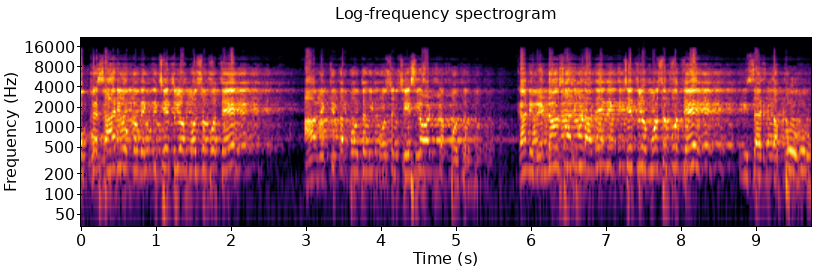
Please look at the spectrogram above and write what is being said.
ఒక్కసారి ఒక వ్యక్తి చేతిలో మోసపోతే ఆ వ్యక్తి తప్పవుతుంది మోసం చేసిన వాడు తప్పవుతుంది. కానీ రెండవసారి కూడా అదే వ్యక్తి చేతిలో మోసపోతే ఈసారి తప్పు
